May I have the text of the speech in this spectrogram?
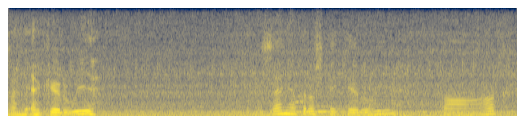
Женя керує. Женя трошки керує. Так.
